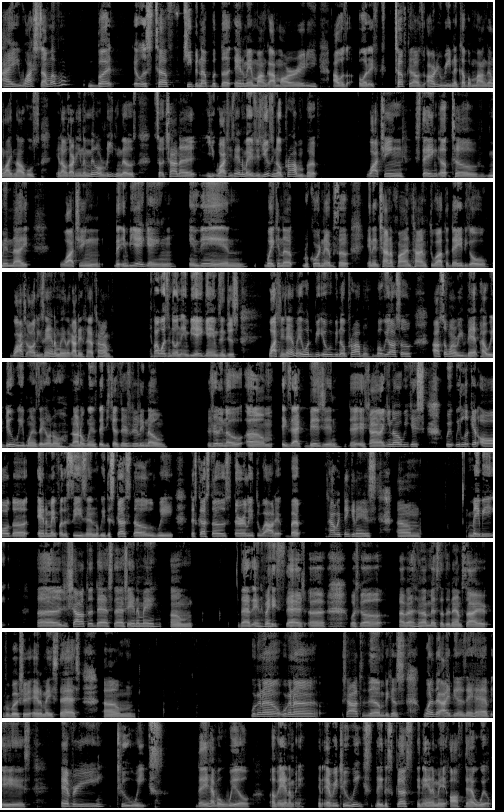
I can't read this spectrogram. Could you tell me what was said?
I watched some of them, but it was tough keeping up with the anime and manga. I'm already I was it's tough because I was already reading a couple manga and light novels, and I was already in the middle of reading those. So trying to watch these animes is usually no problem, but watching, staying up till midnight, watching the NBA game, and then waking up, recording the episode, and then trying to find time throughout the day to go watch all these anime. Like I didn't have time. If I wasn't doing the NBA games and just watching anime, it would be it would be no problem. But we also I also want to revamp how we do we Wednesday on a not a Wednesday because there's really no there's really no um exact vision. It's kind of like you know we just we we look at all the anime for the season. We discuss those. We discuss those thoroughly throughout it. But how we're thinking is um maybe uh, just shout out to Dash Stash Anime. Um, Dash Anime Stash. Uh, what's called? I, I messed up the name. I'm sorry for bullshit. Anime Stash. Um, we're gonna we're gonna shout out to them because one of the ideas they have is every two weeks they have a wheel of anime, and every two weeks they discuss an anime off that wheel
